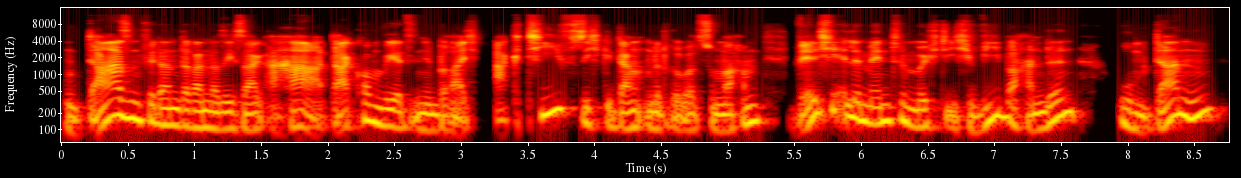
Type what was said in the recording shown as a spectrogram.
Und da sind wir dann daran, dass ich sage, aha, da kommen wir jetzt in den Bereich aktiv, sich Gedanken darüber zu machen, welche Elemente möchte ich wie behandeln, um dann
